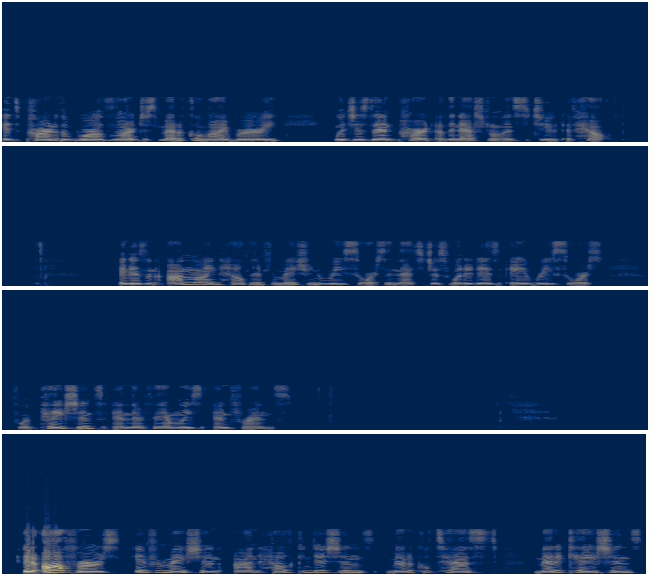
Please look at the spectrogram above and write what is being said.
It's part of the world's largest medical library, which is then part of the National Institute of Health. It is an online health information resource, and that's just what it is, a resource for patients and their families and friends. It offers information on health conditions, medical tests, medications,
